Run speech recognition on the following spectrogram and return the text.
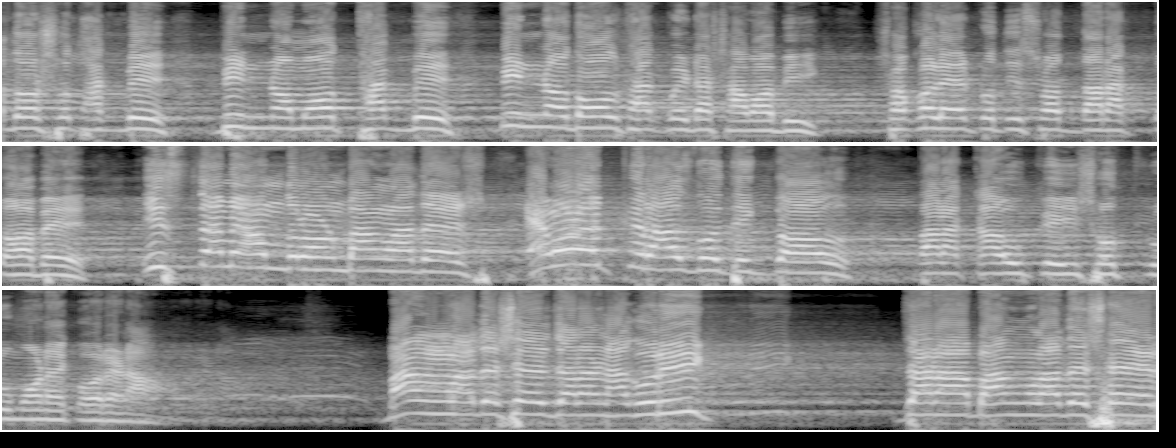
আদর্শ থাকবে, ভিন্ন মত থাকবে, ভিন্ন দল থাকবে, এটা স্বাভাবিক। সকলের প্রতি শ্রদ্ধা রাখতে হবে। ইসলামী আন্দোলন বাংলাদেশ, এমন একটি রাজনৈতিক দল তারা কাউকেই শত্রু মনে করে না। বাংলাদেশের যারা নাগরিক, যারা বাংলাদেশের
